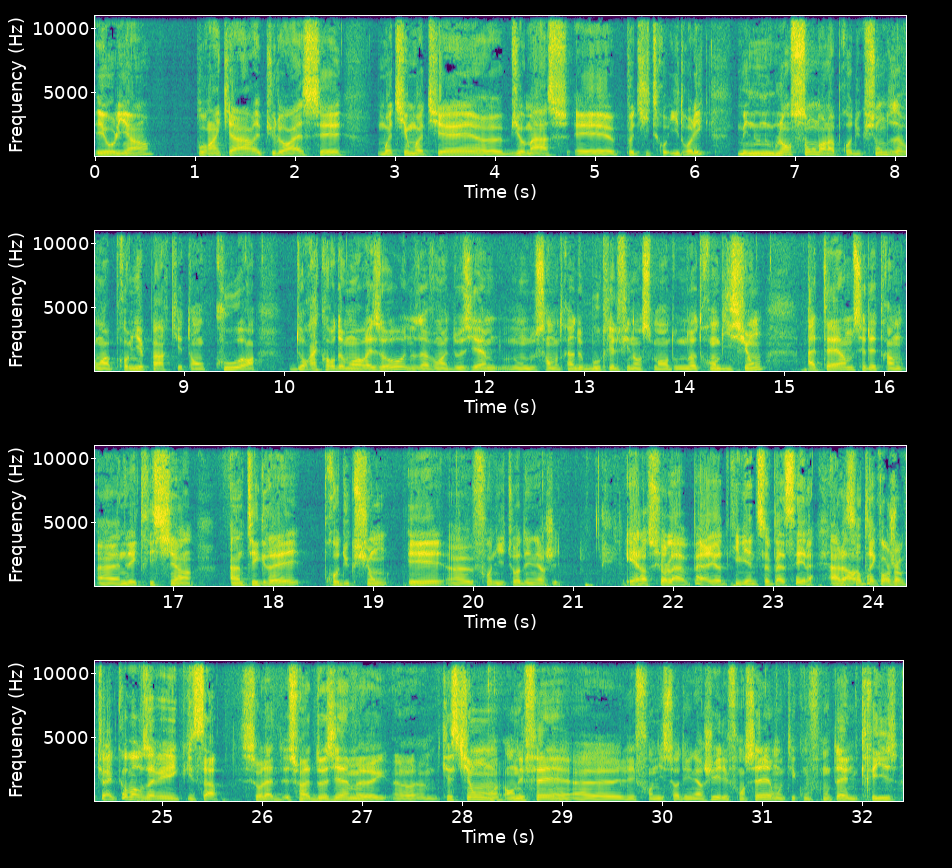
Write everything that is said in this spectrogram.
éolien pour un quart, et puis le reste c'est moitié-moitié, euh, biomasse et petit hydraulique. Mais nous nous lançons dans la production. Nous avons un premier parc qui est en cours de raccordement au réseau. Nous avons un deuxième dont nous sommes en train de boucler le financement. Donc notre ambition, à terme, c'est d'être un, un électricien intégré, production et euh, fourniture d'énergie. Et alors sur la période qui vient de se passer là, alors, très conjoncturelle. Comment vous avez vécu ça? Sur la sur la deuxième euh, question, en effet, euh, les fournisseurs d'énergie les Français ont été confrontés à une crise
